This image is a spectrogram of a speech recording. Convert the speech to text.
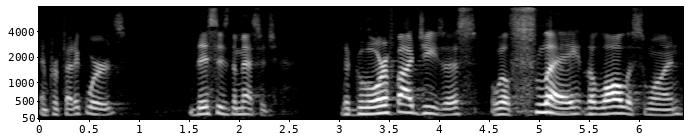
and prophetic words. This is the message. The glorified Jesus will slay the lawless one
